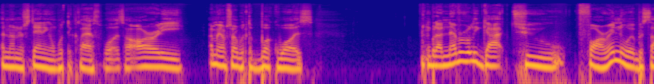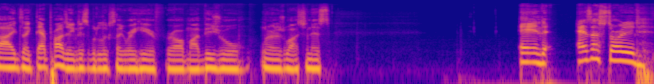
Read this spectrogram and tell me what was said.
an understanding of what the class was. I already, I mean, I'm sorry, what the book was, but I never really got too far into it. Besides, like that project, this is what it looks like right here for all my visual learners watching this. And as I started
